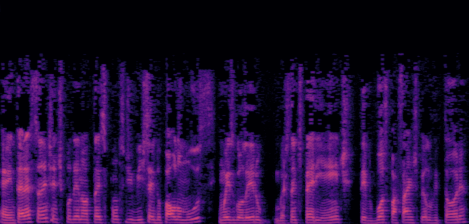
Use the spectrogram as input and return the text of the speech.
É interessante a gente poder notar esse ponto de vista aí do Paulo Mussi, um ex-goleiro bastante experiente, teve boas passagens pelo Vitória,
